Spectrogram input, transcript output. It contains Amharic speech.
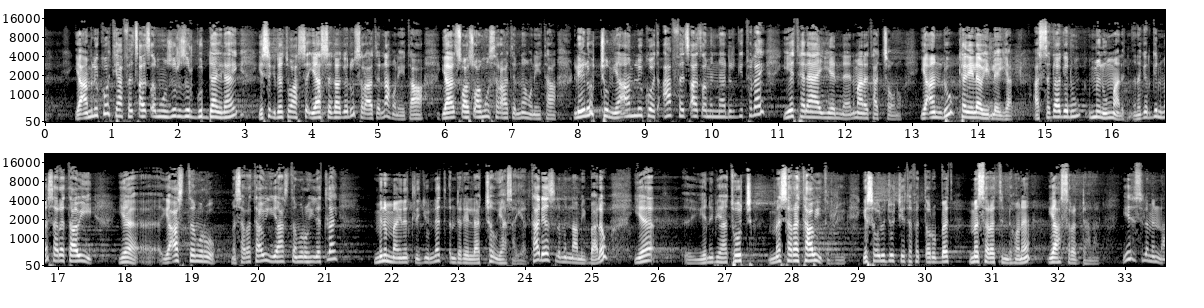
የአምልኮት ያፈጻጸሙ ዝርዝር ጉዳይ ላይ የስግደቱ ያሰጋገዱ ስርዓትና ሁኔታ የአጿጿሙ ስርዓትና ሁኔታ ሌሎቹም የአምልኮት አፈጻጸምና ድርጊቱ ላይ የተለያየነን ማለታቸው ነው። የአንዱ ከሌላው ይለያል። አሰጋገዱም ምኑም ማለት ነው። ነገር ግን መሰረታዊ የአስተምሮ መሰረታዊ የአስተምሮ ሂደት ላይ ምንም አይነት ልዩነት እንደሌላቸው ያሳያል። ታዲያ እስልምና የሚባለው የነቢያቶች መሰረታዊ ጥሪ የሰው ልጆች የተፈጠሩበት መሰረት እንደሆነ ያስረዳናል። ይህ እስልምና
